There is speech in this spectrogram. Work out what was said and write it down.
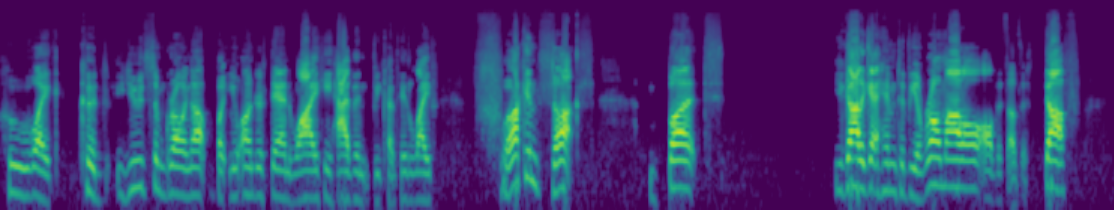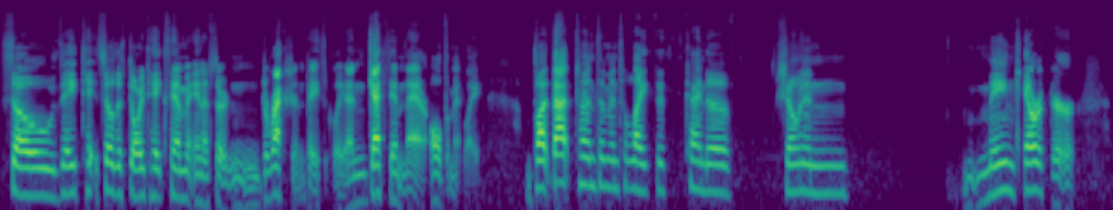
who like could use some growing up, but you understand why he hasn't because his life fucking sucks. But you got to get him to be a role model, all this other stuff. So they ta- so the story takes him in a certain direction basically and gets him there ultimately. But that turns him into like this kind of shonen main character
